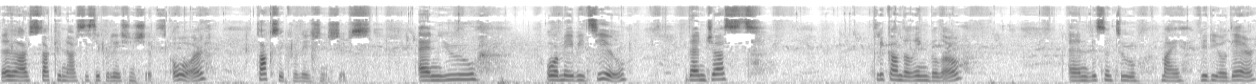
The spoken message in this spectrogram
that are stuck in narcissistic relationships or toxic relationships and you, or maybe it's you, then just click on the link below and listen to my video there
